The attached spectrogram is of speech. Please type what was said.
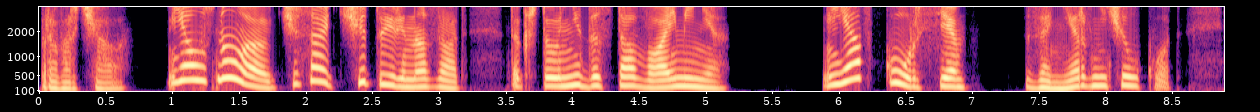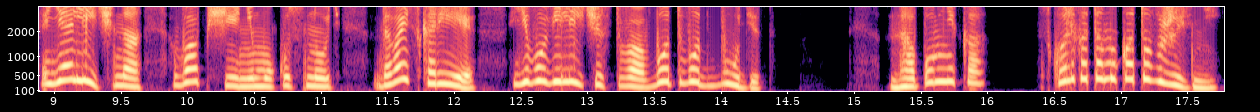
проворчала. Я уснула часа четыре назад, так что не доставай меня. Я в курсе, Занервничал кот. «Я лично вообще не мог уснуть. Давай скорее, его величество вот-вот будет». «Напомни-ка, сколько там у котов жизней?»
